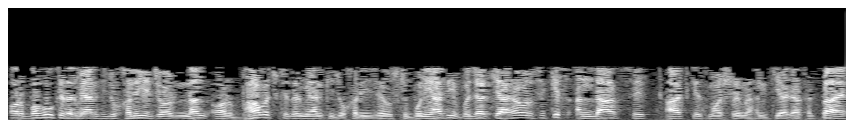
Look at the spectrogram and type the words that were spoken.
اور بہو کے درمیان کی جو خلیج اور نند اور بھاوچ کے درمیان کی جو خلیج ہے، اس کی بنیادی وجہ کیا ہے اور اسے کس انداز سے آج کے اس معاشرے میں حل کیا جا سکتا ہے؟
